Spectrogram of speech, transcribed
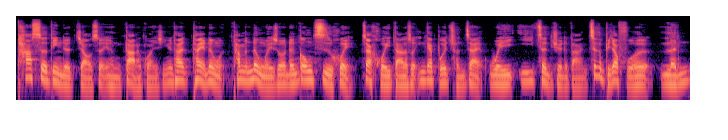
它设定的角色有很大的关系，因为他他也认为，他们认为说人工智慧在回答的时候应该不会存在唯一正确的答案，这个比较符合人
